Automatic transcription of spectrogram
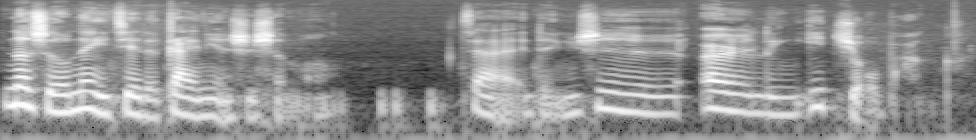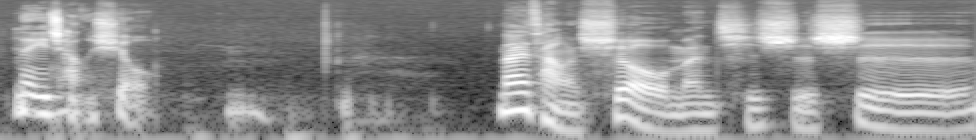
那时候那一届的概念是什么？在等于是二零一九吧那一场秀，那一场秀，我们其实是，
